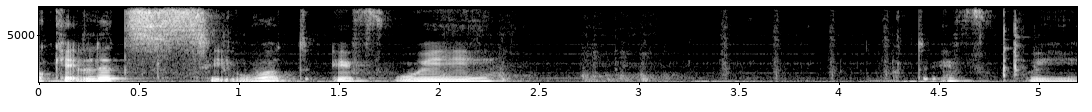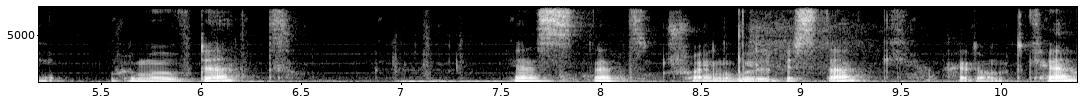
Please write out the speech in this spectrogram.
okay, let's see. What if we... What if we remove that? Yes, that train will be stuck. I don't care.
